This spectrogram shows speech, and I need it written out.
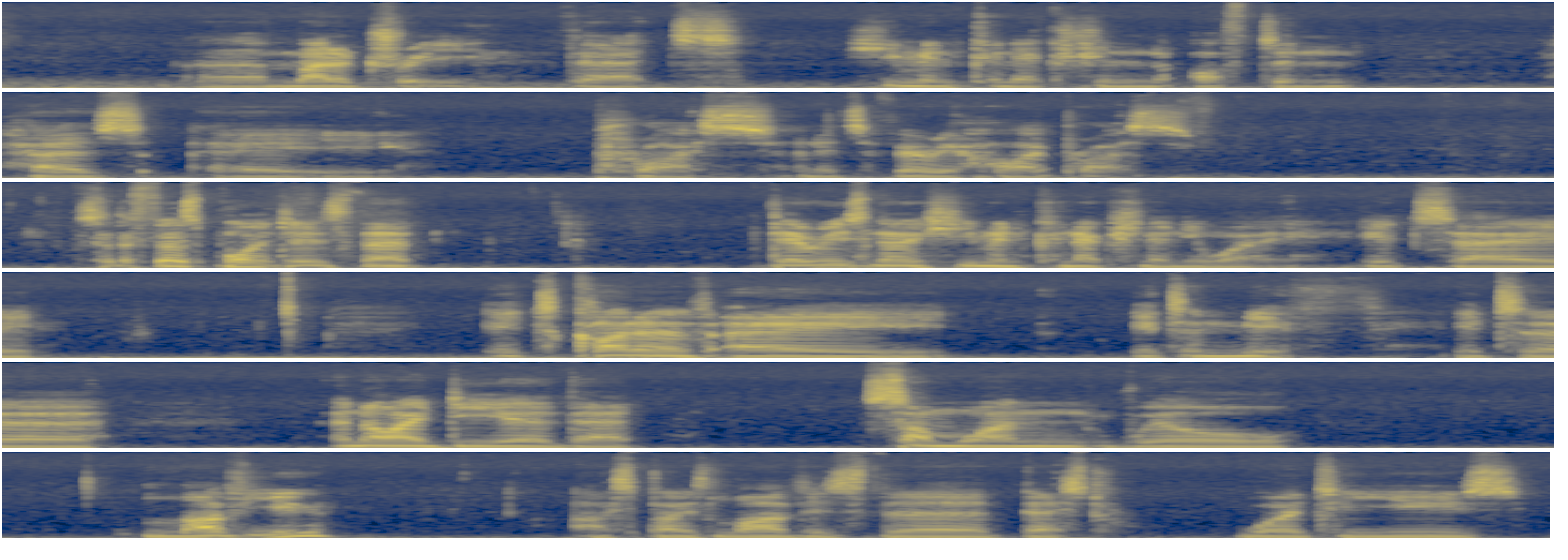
uh, monetary, that human connection often has a price, and it's a very high price. So the first point is that there is no human connection anyway. It's a, it's kind of a, it's a myth. It's a, an idea that someone will love you. I suppose love is the best word to use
